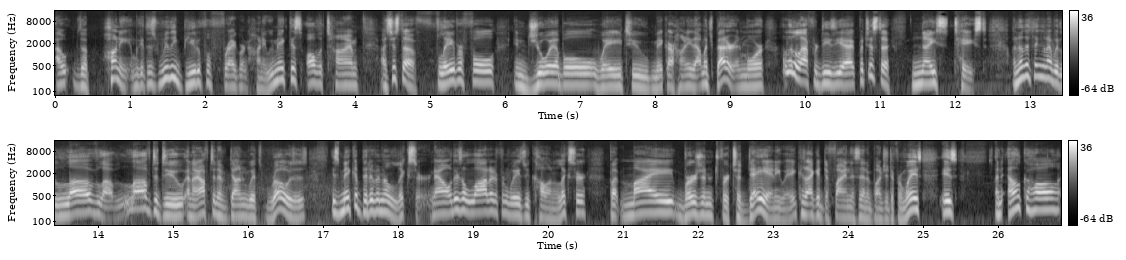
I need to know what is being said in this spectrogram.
out the honey and we get this really beautiful fragrant honey. We make this all the time as just a flavorful, enjoyable way to make our honey that much better and more a little aphrodisiac, but just a nice taste. Another thing that I would love, love, love to do, and I often have done with roses, is make a bit of an elixir. Now, there's a lot of different ways we call an elixir, but my version for today anyway, because I could define this in a bunch of different ways, is an alcohol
